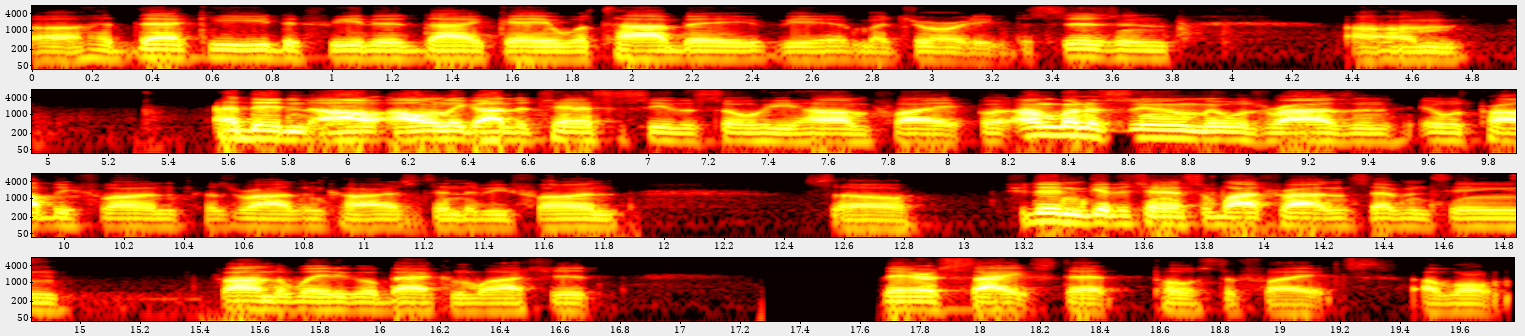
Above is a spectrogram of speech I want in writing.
uh, Hideki defeated Daike Watabe via majority decision. Um, I didn't. I, I only got a chance to see the Sohi Ham fight, but I'm gonna assume it was Rizin. It was probably fun because Rizin cards tend to be fun. So if you didn't get a chance to watch Rizin 17, find a way to go back and watch it. There are sites that post the fights. I won't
